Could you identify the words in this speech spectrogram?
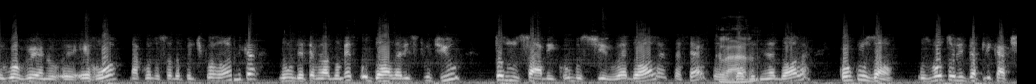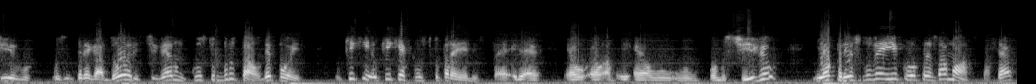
o, governo eh, errou na condução da política econômica, num determinado momento, o dólar explodiu, todo mundo sabe que combustível é dólar, tá certo? Claro. Gasolina é dólar. Conclusão, os motoristas de aplicativo, os entregadores tiveram um custo brutal. Depois, o que, que, o que, que é custo para eles? É, é, é o, é o- é o combustível e é o preço do veículo, o preço da moto, tá certo?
